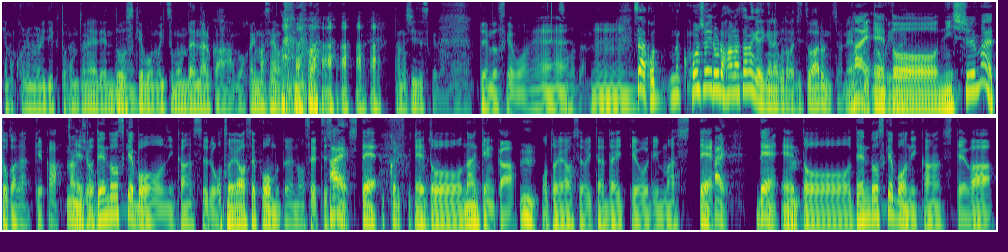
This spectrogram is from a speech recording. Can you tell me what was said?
や、もうこのノリでいくと本当ね、電動スケボーもいつ問題になるかわかりません、私は。楽しいですけどね。電動スケボーね。そうだね。さあ、今週いろいろ話さなきゃいけないことが実はあるんですよね。はい、えっと、2週前とかだっけか。えっと、電動スケボーに関するお問い合わせフォームというのを設置しまして、えっと、何件かお問い合わせをいただいておりまして、はい、で、えっと、電動スケボーに関しては、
